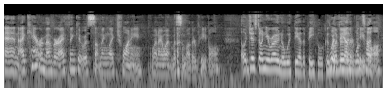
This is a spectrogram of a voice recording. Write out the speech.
and I can't remember. I think it was something like 20 when I went with some other people. Or just on your own or with the other people? Because With my the brother other once people. had.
